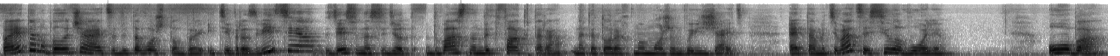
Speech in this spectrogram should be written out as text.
Поэтому получается, для того, чтобы идти в развитие, здесь у нас идет два основных фактора, на которых мы можем выезжать. Это мотивация, сила воли. Оба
